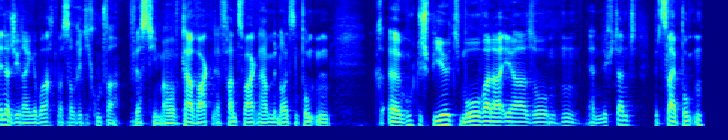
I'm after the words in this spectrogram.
Energy reingebracht, was Mhm. auch richtig gut war für das Team. Aber klar, Wagner, Franz Wagner haben mit 19 Punkten äh, gut gespielt. Mo war da eher so hm, ernüchternd mit zwei Punkten.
